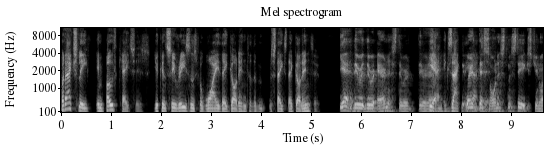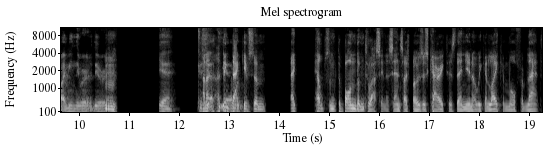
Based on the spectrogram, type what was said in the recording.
But actually, in both cases, you can see reasons for why they got into the mistakes they got into. Yeah, they were they were earnest. They were they were yeah, um, exactly. They weren't dishonest it. mistakes. Do you know what I mean? They were they were mm. yeah. And I, I, think yeah, that gives them that helps them to bond them to us in a sense, I suppose, as characters. Then you know we can like them more from that.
